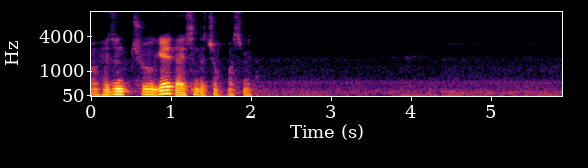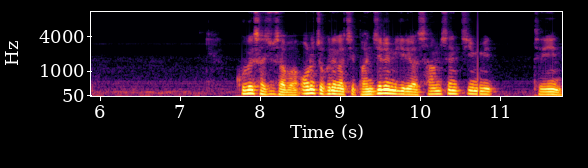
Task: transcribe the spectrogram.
어, 회전축에 대하여 선대축 맞습니다. 944번 오른쪽 그림같이 반지름의 길이가 3cm인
